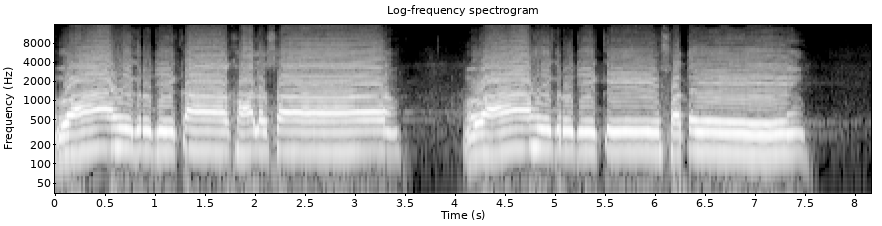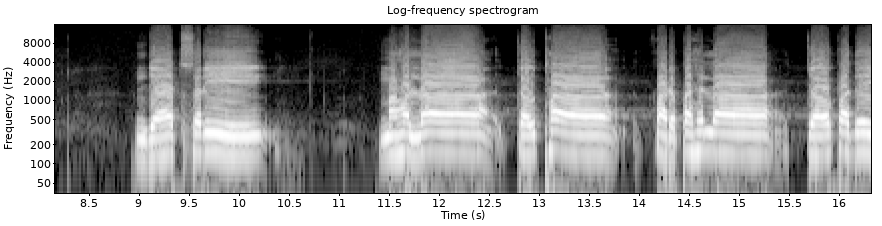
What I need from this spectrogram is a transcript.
ਵਾਹਿਗੁਰੂ ਜੀ ਕਾ ਖਾਲਸਾ, ਵਾਹਿਗੁਰੂ ਜੀ ਕੀ ਫਤਿਹ। ਜੈਤ ਸ੍ਰੀ ਮਹੱਲਾ ਚੌਥਾ ਘਰ ਪਹਿਲਾ ਚੌਪਦੇ।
